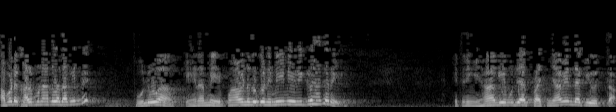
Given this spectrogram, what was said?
අපිට කල්පනා කරලා දකින්න පුළුවන්. එහෙනම් මේ එපා වෙන දුක නෙමෙයි මේ විග්‍රහ කරේ. එතනින් එහා ගියපු දෙයක් ප්‍රඥාවෙන් දැකිය යුත්තා.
